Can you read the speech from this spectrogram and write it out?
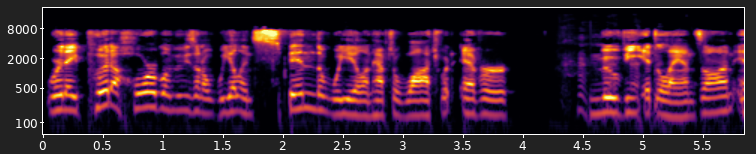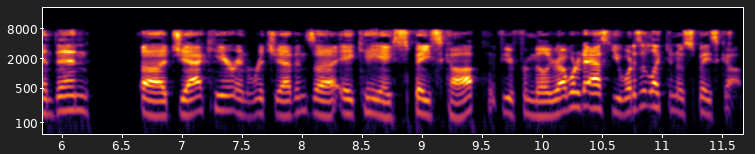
where they put a horrible movies on a wheel and spin the wheel and have to watch whatever movie it lands on. And then uh, Jack here and Rich Evans, uh, aka Space Cop, if you're familiar. I wanted to ask you, what is it like to know Space Cop?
